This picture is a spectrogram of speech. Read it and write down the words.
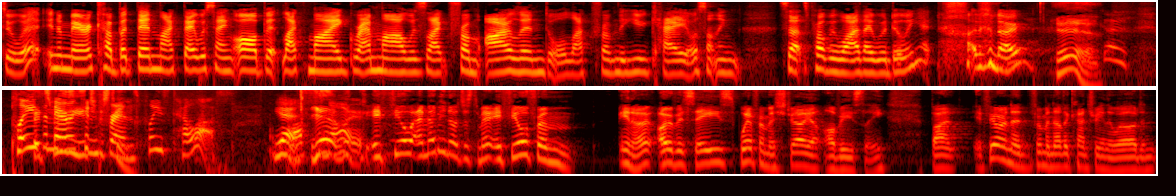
do it in America, but then like they were saying, oh, but like my grandma was like from Ireland or like from the UK or something. So that's probably why they were doing it. I don't know. yeah. Please, It's American interesting. friends, please tell us. Yes. Love Yeah, look, if you're, and maybe not just America, if you're from, you know, overseas, we're from Australia, obviously, but if you're a, from another country in the world, and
